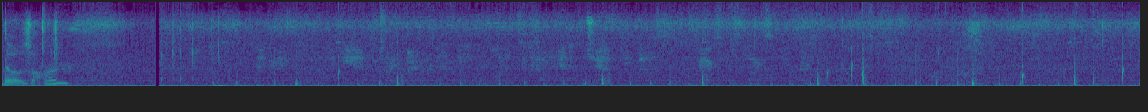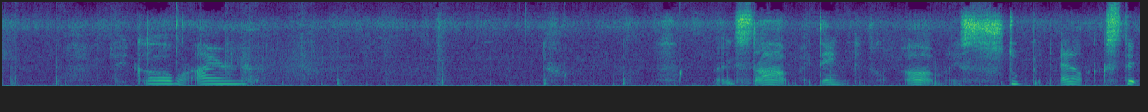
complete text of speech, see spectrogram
Those on. There you go, more iron. Like, stop, my thing. Oh, my stupid analog stick.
